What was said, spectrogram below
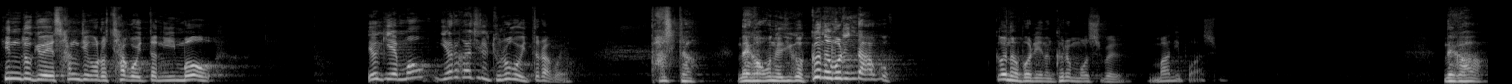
힌두교의 상징으로 차고 있던 이 뭐 여기에 뭐 여러 가지를 두르고 있더라고요. 파스터, 내가 오늘 이거 끊어버린다 하고 끊어버리는 그런 모습을 많이 보았습니다. 내가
